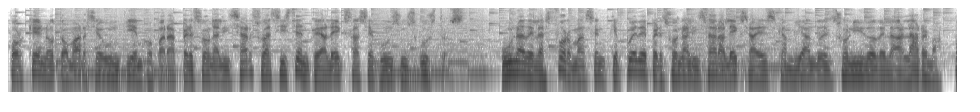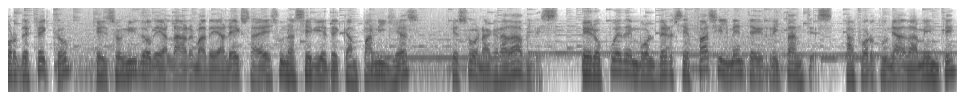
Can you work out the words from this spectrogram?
¿por qué no tomarse un tiempo para personalizar su asistente Alexa según sus gustos? Una de las formas en que puede personalizar Alexa es cambiando el sonido de la alarma. Por defecto, el sonido de alarma de Alexa es una serie de campanillas, que son agradables, pero pueden volverse fácilmente irritantes. Afortunadamente,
